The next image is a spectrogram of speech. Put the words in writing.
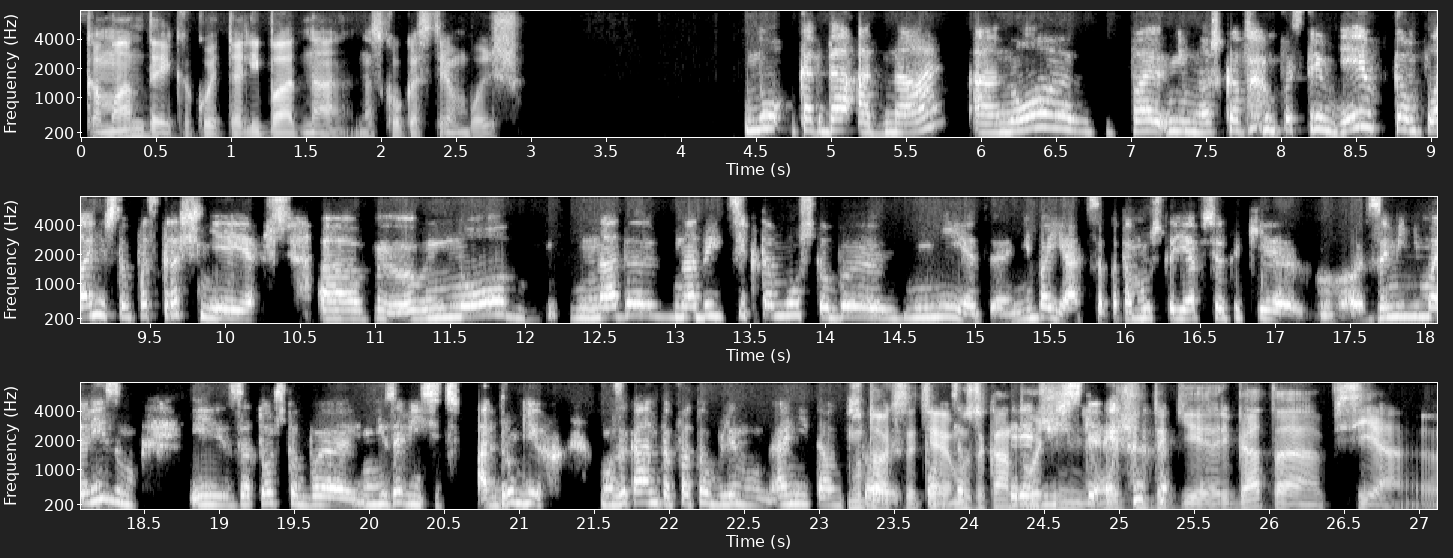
командой какой-то, либо одна, насколько стрём больше? Ну, когда одна, оно по, немножко постремнее в том плане, что пострашнее. А, но надо, надо идти к тому, чтобы не, это, не бояться, потому что я все-таки за минимализм и за то, чтобы не зависеть от других музыкантов, а то, блин, они там Ну да, кстати, музыканты очень, очень такие ребята, все, э,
